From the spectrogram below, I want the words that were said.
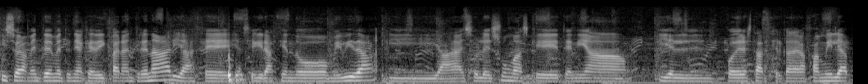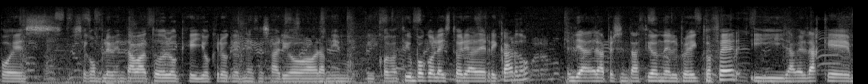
Y solamente me tenía que dedicar a entrenar y a, hacer, y a seguir haciendo mi vida y a eso le sumas que tenía y el poder estar cerca de la familia, pues se complementaba todo lo que yo creo que es necesario ahora mismo. Y conocí un poco la historia de Ricardo el día de la presentación del proyecto FER y la verdad es que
